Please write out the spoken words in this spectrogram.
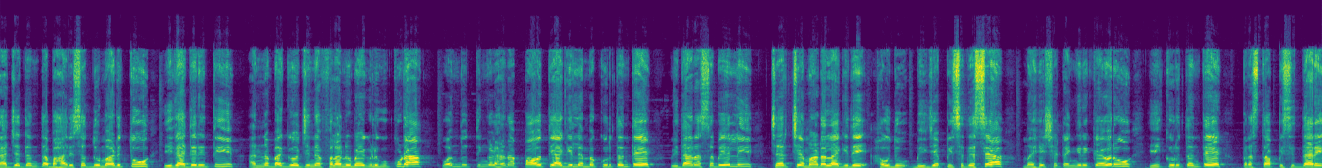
ರಾಜ್ಯಾದ್ಯಂತ ಭಾರಿ ಸದ್ದು ಮಾಡಿತ್ತು. ಈಗ ಅದೇ ರೀತಿ ಅನ್ನಭಾಗ್ಯ ಯೋಜನೆ ಫಲಾನುಭವಿಗಳಿಗೂ ಕೂಡ ಒಂದು ತಿಂಗಳ ಹಣ ಪಾವತಿ ಆಗಿಲ್ಲ ಎಂಬ ಕುರಿತಂತೆ ವಿಧಾನಸಭೆಯಲ್ಲಿ ಚರ್ಚೆ ಮಾಡಲಾಗಿದೆ. ಹೌದು, ಬಿಜೆಪಿ ಸದಸ್ಯ ಮಹೇಶ ಟಂಗಿನಿಕಾಯಿ ಅವರು ಈ ಕುರಿತಂತೆ ಪ್ರಸ್ತಾಪಿಸಿದ್ದಾರೆ.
